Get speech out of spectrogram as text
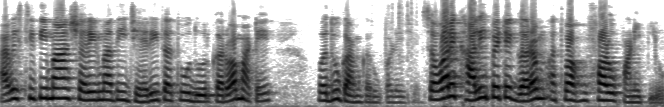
આવી સ્થિતિમાં શરીરમાંથી ઝેરી તત્વો દૂર કરવા માટે વધુ કામ કરવું પડે છે. સવારે ખાલી પેટે ગરમ અથવા હુંફાળું પાણી પીઓ.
